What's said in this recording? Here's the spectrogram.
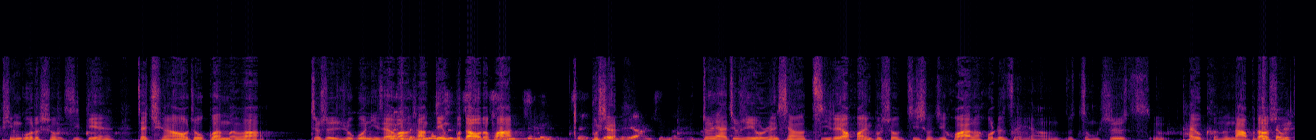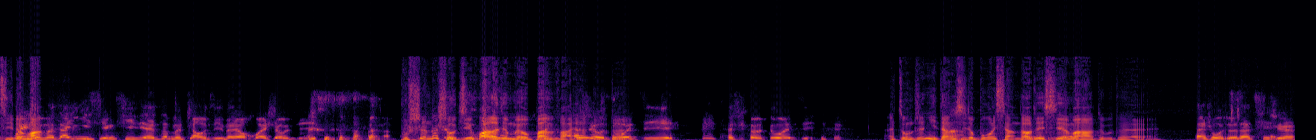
苹果的手机店在全澳洲关门了，就是如果你在网上订不到的话，这个不是对呀、就是有人想要急着要换一部手机，手机坏了或者怎样，总之嗯他有可能拿不到手机的话，为什么在疫情期间这么着急的要换手机？不是那手机坏了就没有办法呀，他是有？多急？他是有多急？哎，总之你当时就不会想到这些嘛，对不对？但是我觉得，其实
